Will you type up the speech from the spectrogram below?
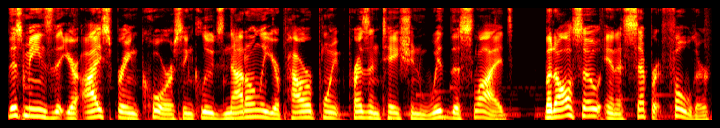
This means that your iSpring course includes not only your PowerPoint presentation with the slides, but also in a separate folder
